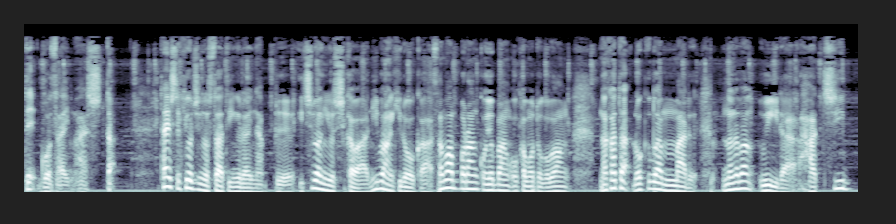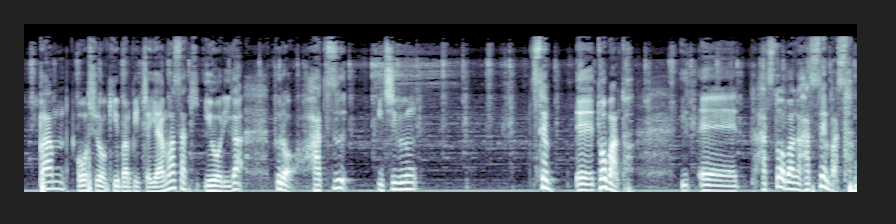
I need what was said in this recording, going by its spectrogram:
でございました。対して巨人のスターティングラインナップ、1番吉川、2番広岡、3番ポランコ、4番岡本、5番中田、6番丸、7番ウィーラー、8番大城、9番ピッチャー山崎伊織がプロ初一軍先、えー、当番と、えー初登板が初先発と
